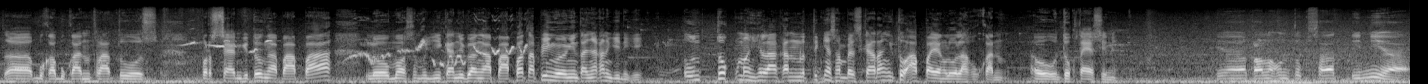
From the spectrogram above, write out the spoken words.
eh, buka-bukan 100 persen gitu nggak apa-apa, lo mau sembunyikan juga nggak apa-apa. Tapi gue ingin tanyakan gini Ki, untuk menghilangkan meletiknya sampai sekarang itu apa yang lo lakukan eh, untuk TS ini? Ya kalau untuk saat ini ya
